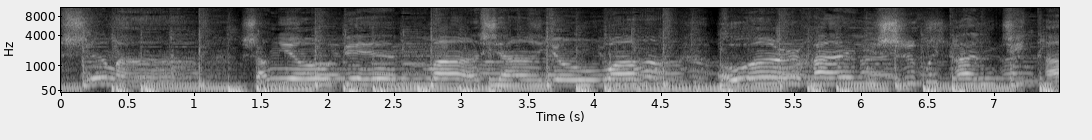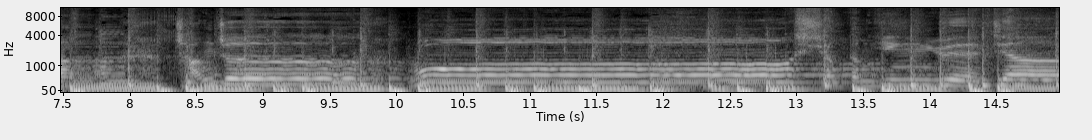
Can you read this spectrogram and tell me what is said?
是啦，上有点马，下有娃，偶尔还是会弹吉他，唱着我想当音乐家。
